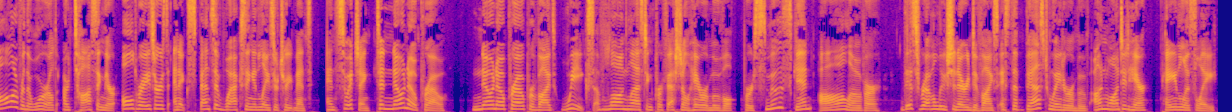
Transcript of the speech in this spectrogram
all over the world are tossing their old razors and expensive waxing and laser treatments and switching to No No Pro. No No Pro provides weeks of long lasting professional hair removal for smooth skin all over. This revolutionary device is the best way to remove unwanted hair painlessly.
